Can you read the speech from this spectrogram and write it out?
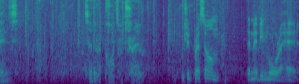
Goblins. So the reports were true. We should press on. There may be more ahead.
